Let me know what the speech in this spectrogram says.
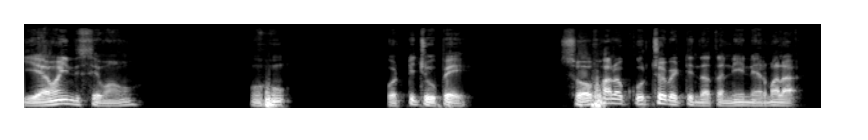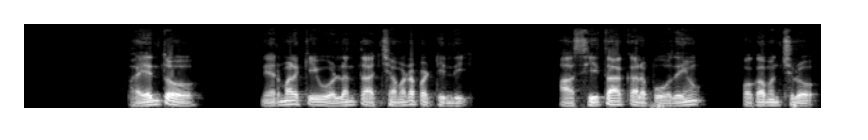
ఏమైంది శివం? ఊహు పొట్టి చూపే. సోఫాలో కూర్చోబెట్టింది అతన్ని నిర్మల. భయంతో నిర్మలకి ఒళ్ళంతా చెమట పట్టింది. ఆ శీతాకాలపు ఉదయం ఒక మంచులో.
